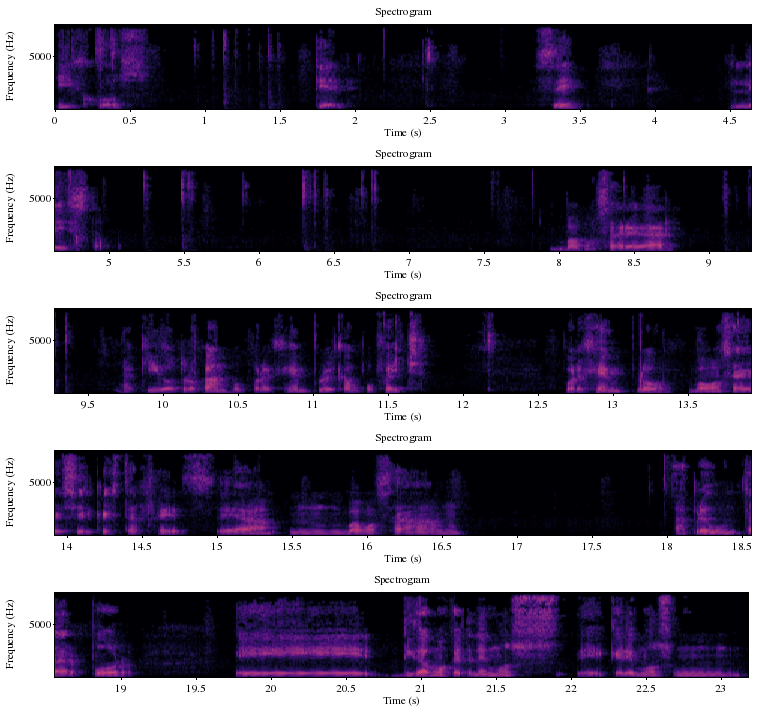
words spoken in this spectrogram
hijos tiene? ¿Sí? Listo. Vamos a agregar aquí otro campo, por ejemplo, el campo fecha. Por ejemplo, vamos a decir que esta fecha sea, mm, vamos a a preguntar por, eh, digamos que tenemos, eh, queremos un,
